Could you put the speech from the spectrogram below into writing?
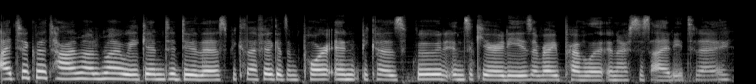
I took the time out of my weekend to do this because I feel like it's important because food insecurities are very prevalent in our society today.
